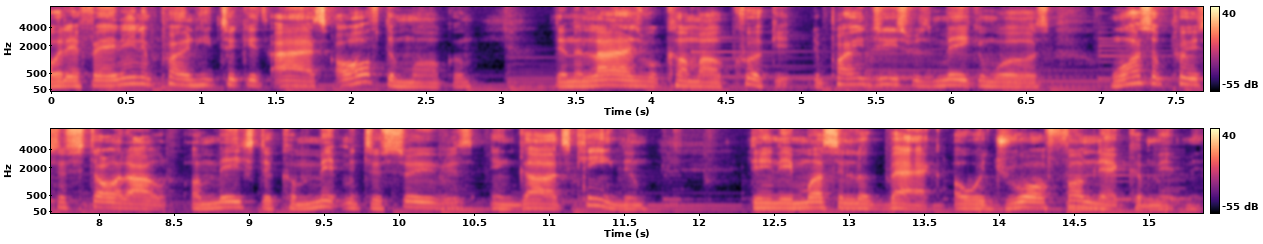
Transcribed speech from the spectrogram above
But if at any point he took his eyes off the marker, then the lines would come out crooked. The point Jesus was making was once a person start out or makes the commitment to service in God's kingdom, then they mustn't look back or withdraw from that commitment.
